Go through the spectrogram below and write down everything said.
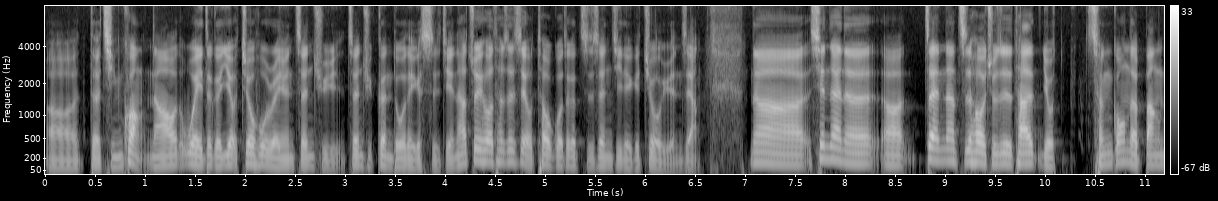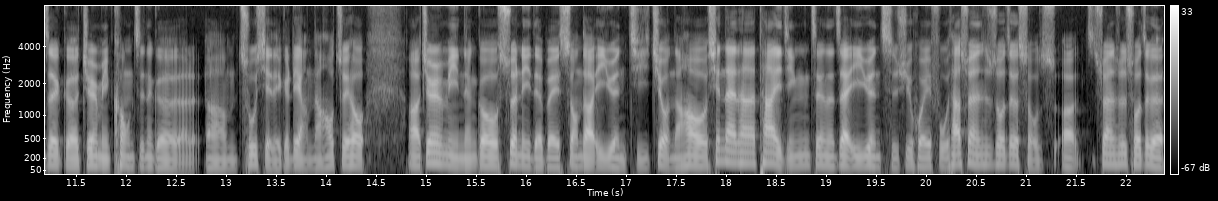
呃的情况，然后为这个救救护人员争取争取更多的一个时间。那最后他这是有透过这个直升机的一个救援这样。那现在呢，呃，在那之后就是他有。成功的帮这个 Jeremy 控制那个嗯出血的一个量，然后最后啊、Jeremy 能够顺利的被送到医院急救，然后现在呢他已经真的在医院持续恢复。他虽然是说这个手术呃虽然是说这个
